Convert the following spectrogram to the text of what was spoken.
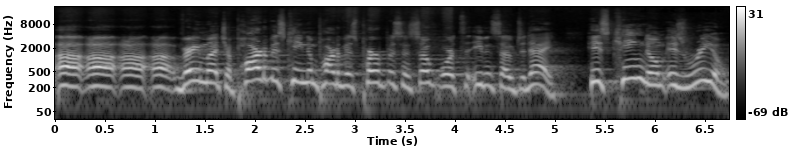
uh, uh, uh, uh, very much a part of His kingdom, part of His purpose, and so forth, even so today. His kingdom is real,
